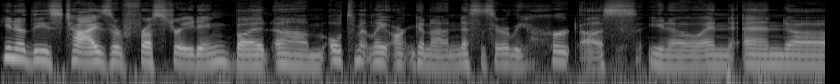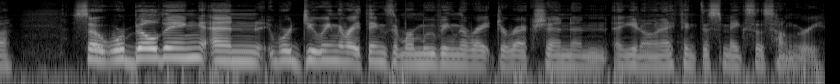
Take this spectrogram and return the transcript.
You know, these ties are frustrating, but um, ultimately aren't going to necessarily hurt us. You know, and and uh, so we're building and we're doing the right things and we're moving the right direction. And, and, you know and i think this makes us hungry.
